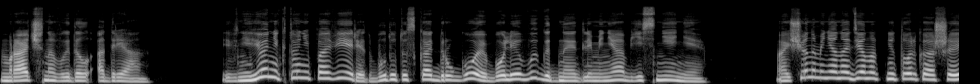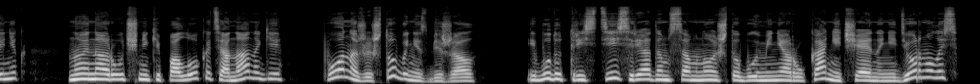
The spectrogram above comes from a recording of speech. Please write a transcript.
мрачно выдал Адриан. И в нее никто не поверит, будут искать другое, более выгодное для меня объяснение. А еще на меня наденут не только ошейник, но и наручники по локоть, а на ноги — поножи, чтобы не сбежал — и будут трястись рядом со мной, чтобы у меня рука нечаянно не дернулась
